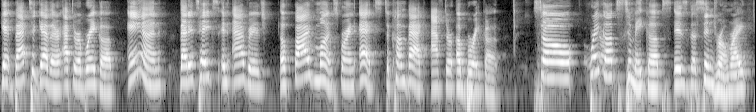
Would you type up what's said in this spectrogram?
get back together after a breakup and that it takes an average of five months for an ex to come back after a breakup. So breakups to makeups is the syndrome, right?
